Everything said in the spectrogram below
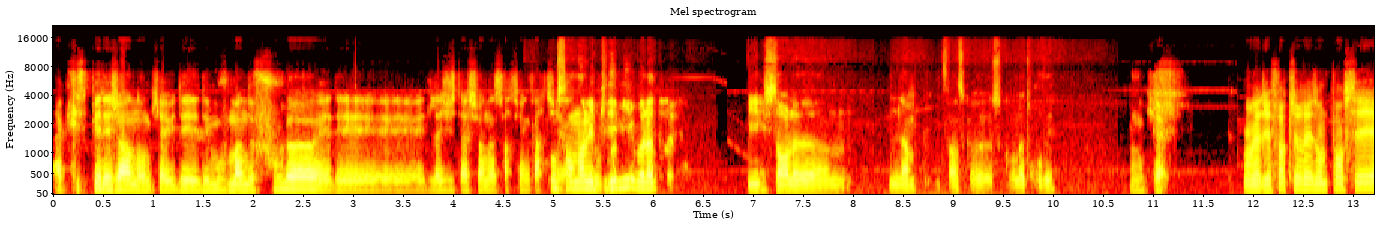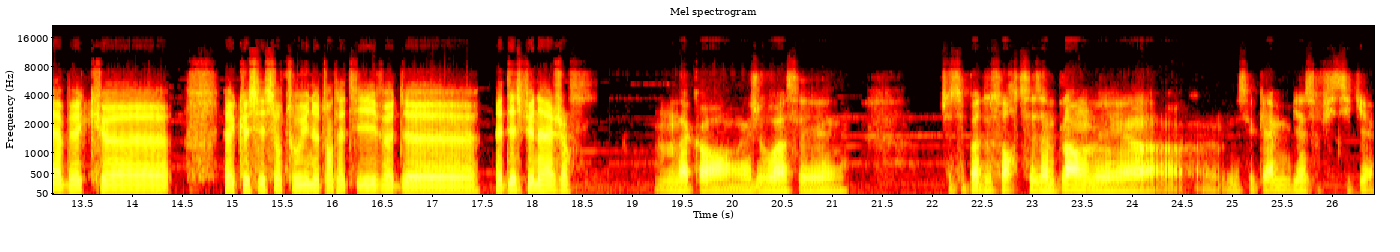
à crisper les gens. Donc il y a eu des, des mouvements de foule et, des, de l'agitation dans certains quartiers. Concernant l'épidémie, voilà, il sort le, enfin, ce qu'on a trouvé. Ok. On a de fortes raisons de penser avec euh, que c'est surtout une tentative de d'espionnage. D'accord, je vois. C'est, je sais pas d'où sortent ces implants, mais, euh, mais c'est quand même bien sophistiqué.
